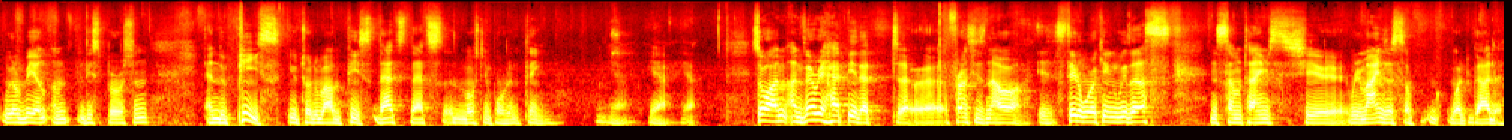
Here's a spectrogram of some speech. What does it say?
will be on, on this person, and the peace you talked about peace. That's that's the most important thing. Yeah, yeah, yeah. So I'm I'm very happy that uh, Francis now is still working with us, and sometimes she reminds us of what God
